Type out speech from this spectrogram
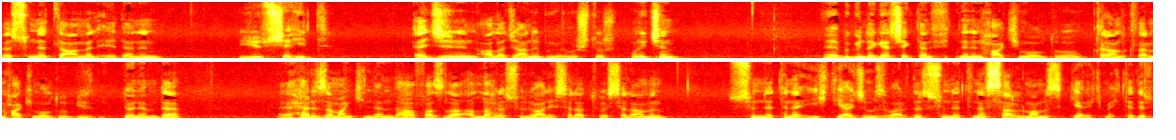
ve sünnetle amel edenin yüz şehit ecrinin alacağını buyurmuştur. Onun için e, bugün de gerçekten fitnenin hakim olduğu, karanlıkların hakim olduğu bir dönemde e, her zamankinden daha fazla Allah Resulü Aleyhisselatü Vesselam'ın sünnetine ihtiyacımız vardır. Sünnetine sarılmamız gerekmektedir.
